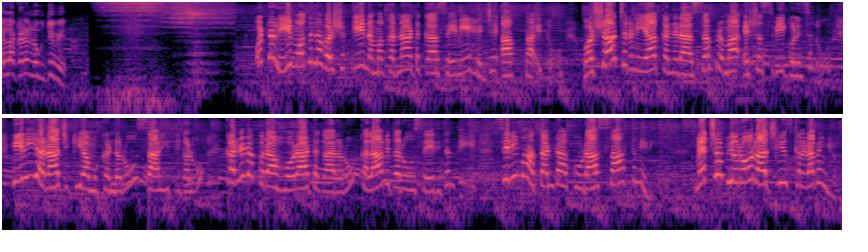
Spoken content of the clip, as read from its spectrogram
ಎಲ್ಲ ಕಡೆ ನುಗ್ತೀವಿ ಮೊದಲ ವರ್ಷಕ್ಕೆ ನಮ್ಮ ಕರ್ನಾಟಕ ಸೇನೆ ಹೆಜ್ಜೆ ಆಗ್ತಾ ಇದ್ದು ವರ್ಷಾಚರಣೆಯ ಕನ್ನಡ ಸಂಭ್ರಮ ಯಶಸ್ವಿಗೊಳಿಸಲು ಹಿರಿಯ ರಾಜಕೀಯ ಮುಖಂಡರು, ಸಾಹಿತಿಗಳು ಕನ್ನಡ ಪರ ಹೋರಾಟಗಾರರು, ಕಲಾವಿದರು ಸೇರಿದಂತೆ ಸಿನಿಮಾ ತಂಡ ಕೂಡ ಸಾಥ್ ನೀಡಿತು metro bureau Raj news Kannada Bengaluru.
